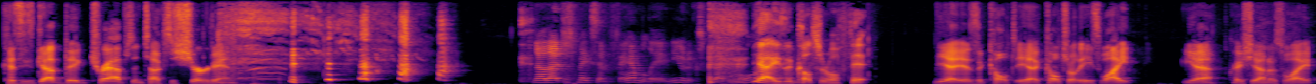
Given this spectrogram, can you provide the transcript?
because he's got big traps and tucks his shirt in. No, that just makes him family, and you'd expect more. Yeah, he's a cultural fit. Yeah, he is a cult. Yeah, cultural. He's white. Yeah, Greg Schiano's white.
